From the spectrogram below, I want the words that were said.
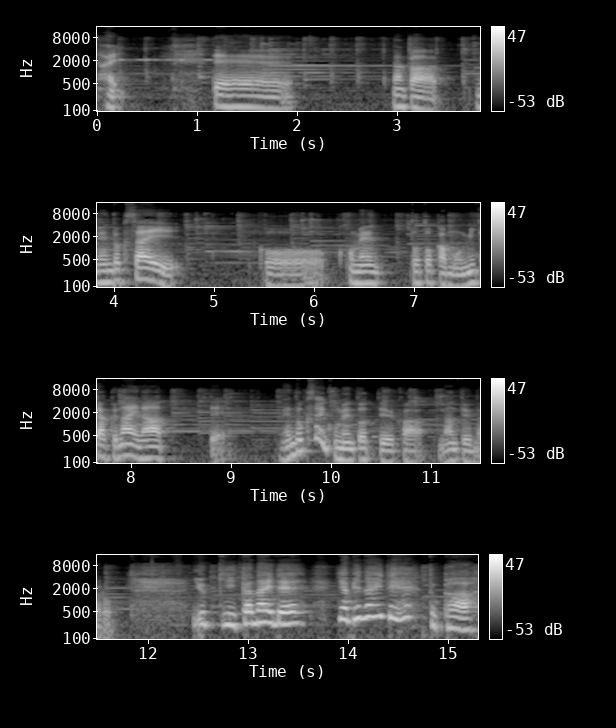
はい。で、なんか、めんどくさい、こう、コメントとかも見たくないなって、めんどくさいコメントっていうか、なんて言うんだろう。ユッキー行かないで、やめないで、とか、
